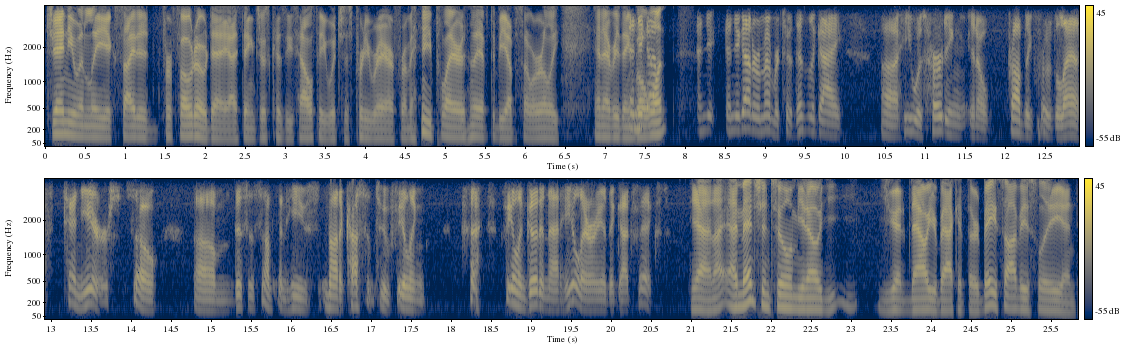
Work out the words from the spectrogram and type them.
genuinely excited for photo day. I think just because he's healthy, which is pretty rare from any player. They have to be up so early and everything. And but got, one and you and you got to remember too, this is a guy. Uh, he was hurting, you know, probably for the last ten years. So um, this is something he's not accustomed to feeling feeling good in that heel area that got fixed. Yeah, and I, I mentioned to him, you know, you get now you're back at third base, obviously, and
